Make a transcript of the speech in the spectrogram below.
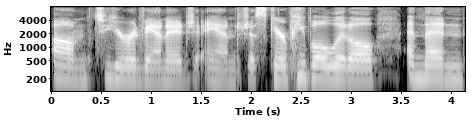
um, to your advantage and just scare people a little and then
